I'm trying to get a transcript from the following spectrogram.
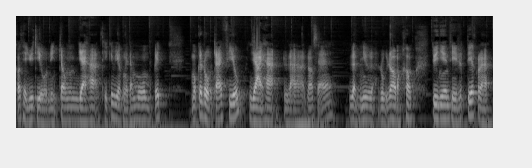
có thể duy trì ổn định trong dài hạn, thì cái việc người ta mua một cái một cái rổ trái phiếu dài hạn là nó sẽ gần như là rủi ro bằng không. Tuy nhiên thì rất tiếc là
